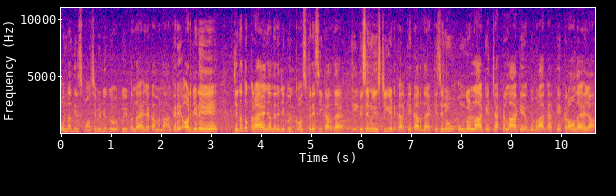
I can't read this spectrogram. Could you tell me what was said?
ਉਹਨਾਂ ਦੀ ਰਿਸਪੌਂਸਿਬਿਲਟੀ ਕੋਈ ਬੰਦਾ ਇਹੋ ਜਿਹਾ ਕੰਮ ਨਾ ਕਰੇ ਔਰ ਜਿਹੜੇ ਜਿਨ੍ਹਾਂ ਤੋਂ ਕਰਾਏ ਜਾਂਦੇ ਨੇ ਜੇ ਕੋਈ ਕਨਸਪੀਰੇਸੀ ਕਰਦਾ ਹੈ ਕਿਸੇ ਨੂੰ ਇਨਸਟੀਗੇਟ ਕਰਕੇ ਕਰਦਾ ਹੈ ਕਿਸੇ ਨੂੰ ਉਂਗਲ ਲਾ ਕੇ ਚੱਕ ਲਾ ਕੇ ਗੁੰਮਰਾਹ ਕਰਕੇ ਕਰਾਉਂਦਾ ਇਹੋ ਜਿਹਾ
